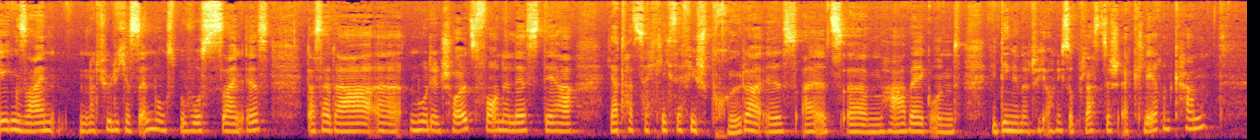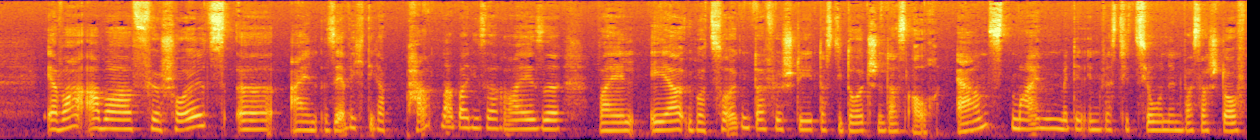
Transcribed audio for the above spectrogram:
gegen sein natürliches Sendungsbewusstsein ist, dass er da äh, nur den Scholz vorne lässt, der ja tatsächlich sehr viel spröder ist als ähm, Habeck und die Dinge natürlich auch nicht so plastisch erklären kann. Er war aber für Scholz äh, ein sehr wichtiger Partner bei dieser Reise, weil er überzeugend dafür steht, dass die Deutschen das auch ernst meinen mit den Investitionen in Wasserstoff.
